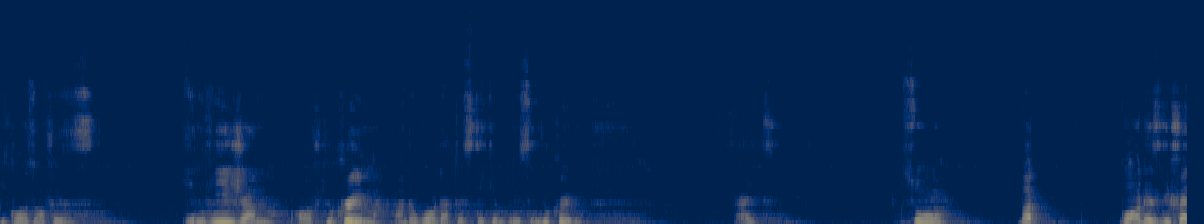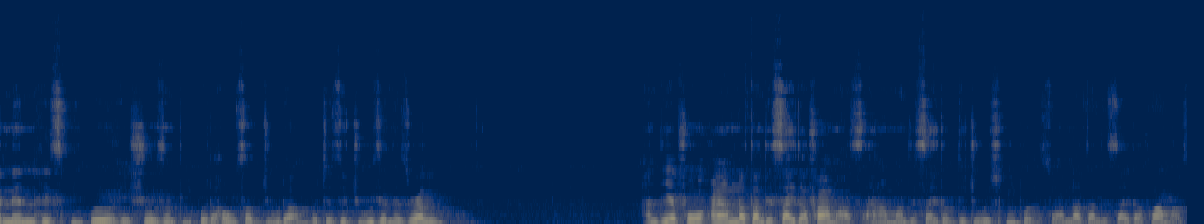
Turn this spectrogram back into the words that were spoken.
because of his invasion of Ukraine and the war that is taking place in Ukraine. Right? So, but God is defending his people, his chosen people, the house of Judah, which is the Jews in Israel. And therefore, I am not on the side of Hamas. I am on the side of the Jewish people. So I'm not on the side of Hamas.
